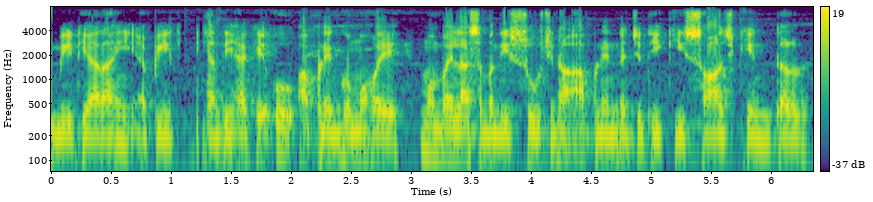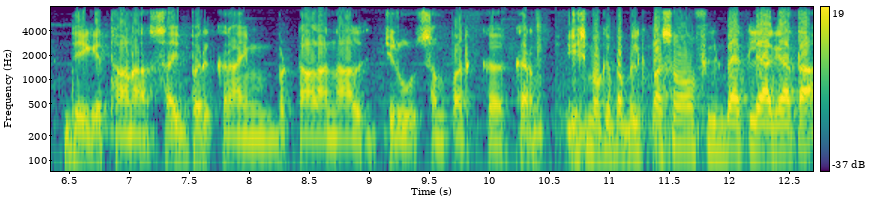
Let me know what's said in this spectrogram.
ਮੀਡੀਆ ਰਾਹੀਂ ਅਪੀਲ ਕੀਤੀ ਜਾਂਦੀ ਹੈ ਕਿ ਉਹ ਆਪਣੇ ਗੁੰਮ ਹੋਏ ਮੋਬਾਈਲਾਂ ਸੰਬੰਧੀ ਸੂਚਨਾ ਆਪਣੇ ਨਜ਼ਦੀਕੀ ਸਾਂਝ ਕੇਂਦਰ ਦੇ ਕੇ ਥਾਣਾ ਸਾਈਬਰ ਕ੍ਰਾਈਮ ਬਟਾਲਾ ਨਾਲ ਜਰੂਰ ਸੰਪਰਕ ਕਰਨ। ਇਸ ਮੌਕੇ ਪਬਲਿਕ ਪਾਸੋਂ ਫੀਡਬੈਕ ਲਿਆ ਗਿਆ ਤਾਂ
